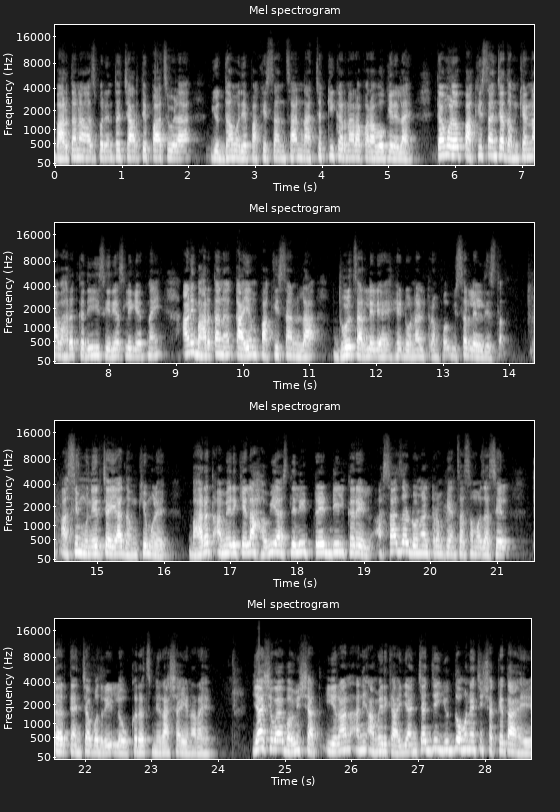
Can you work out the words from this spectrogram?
भारतानं आजपर्यंत चार ते पाच वेळा युद्धामध्ये पाकिस्तानचा नाचक्की करणारा पराभव केलेला आहे. त्यामुळं पाकिस्तानच्या धमक्यांना भारत कधीही सिरियसली घेत नाही आणि भारतानं कायम पाकिस्तानला धूळ चारलेली आहे हे डोनाल्ड ट्रम्प विसरलेले दिसतात. आसिम मुनीरच्या या धमकीमुळे भारत अमेरिकेला हवी असलेली ट्रेड डील करेल असा जर डोनाल्ड ट्रम्प यांचा समज असेल तर त्यांच्या बदली लवकरच निराशा येणार आहे. याशिवाय भविष्यात इराण आणि अमेरिका यांच्यात जे युद्ध होण्याची शक्यता आहे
